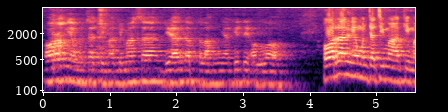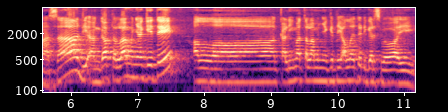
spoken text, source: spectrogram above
Orang yang mencaci maki masa dianggap telah menyakiti Allah. Orang yang mencaci maki masa dianggap telah menyakiti Allah. Kalimat telah menyakiti Allah itu digarisbawahi.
